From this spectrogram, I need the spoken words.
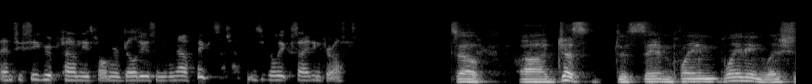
NCC group found these vulnerabilities and they're now fixed is really exciting for us. So uh, just to say in plain plain English,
